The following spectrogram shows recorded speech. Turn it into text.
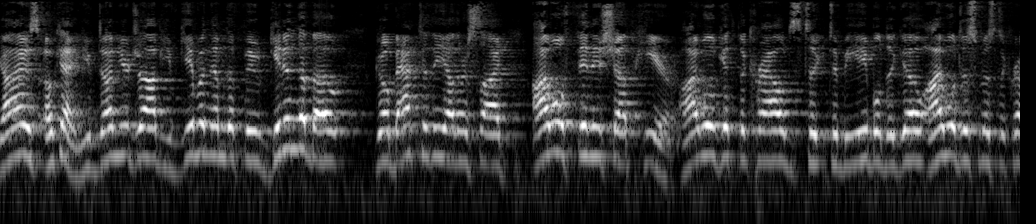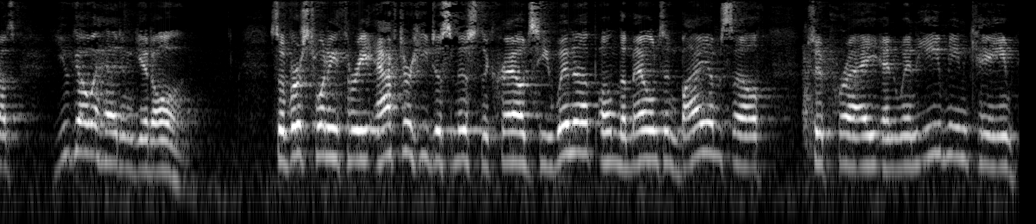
Guys, okay, you've done your job, you've given them the food, get in the boat, go back to the other side. I will finish up here. I will get the crowds to, to be able to go. I will dismiss the crowds. You go ahead and get on. So, verse 23 after he dismissed the crowds, he went up on the mountain by himself to pray, and when evening came,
